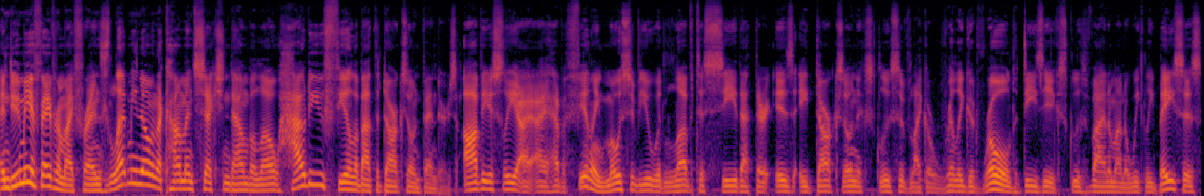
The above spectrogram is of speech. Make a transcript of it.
And do me a favor, my friends, let me know in the comments section down below how do you feel about the Dark Zone vendors? Obviously, I, I, have a feeling most of you would love to see that there is a Dark Zone exclusive, like a really good rolled DZ exclusive item on a weekly basis.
